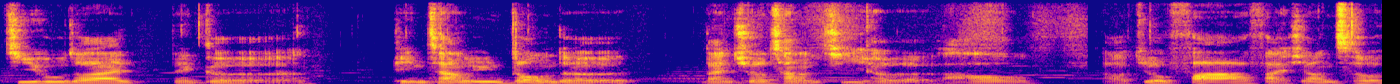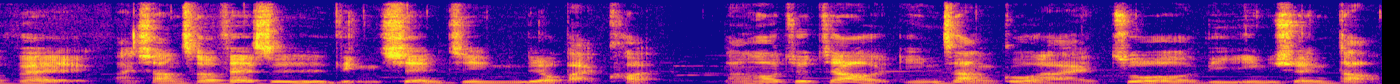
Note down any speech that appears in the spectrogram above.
几乎都在那个平常运动的篮球场集合，然后然后就发返乡车费，返乡车费是领现金六百块，然后就叫营长过来做离营宣导。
